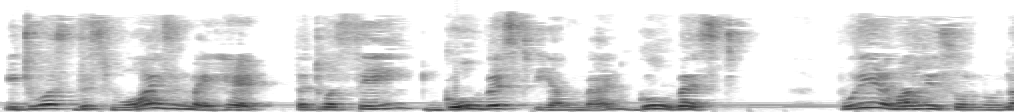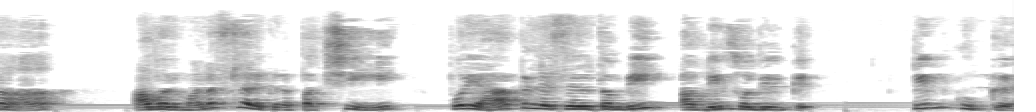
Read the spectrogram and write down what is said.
it was this voice in my head that was saying go west young man go west புரியுற மாதிரி சொல்லணும்னா அவர் மனசுல இருக்கிற பக்ஷி போய் ஆப்பிள்ல சேரு தம்பி அப்படின்னு சொல்லியிருக்கு. டிம் குக்கு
